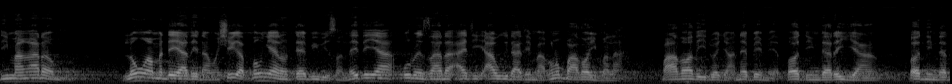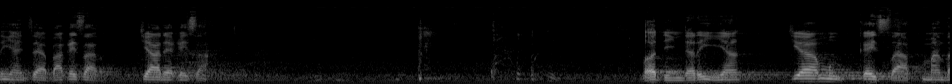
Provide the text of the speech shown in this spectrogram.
ဒီမှာကတော့လုံးဝမတက်ရသေးတာမရှိက3ညတော့တက်ပြီးပြီဆိုတော့နေတယပုရိသဇာရအိုက်တီအဝိဒါတိမှာအကုန်လုံးပါတော့ပြီမလားပါတော့ဒီအတွက်ကြောင့်အနေပြမယ်သောတိန်တရိယံသောတိန်တရိယံကျဘာကိစ္စတော့ကြားတဲ့ကိစ္စသောတိန်တရိယံကြားမှုကိစ္စမှန်သ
